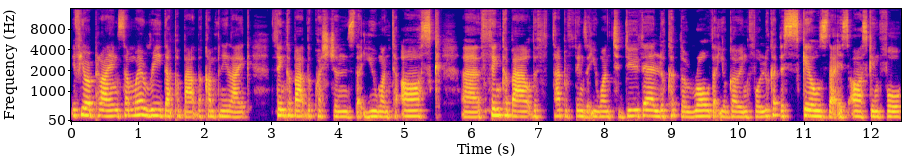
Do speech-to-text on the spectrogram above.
if you're applying somewhere, read up about the company, like think about the questions that you want to ask, uh, think about the type of things that you want to do there, look at the role that you're going for, look at the skills that it's asking for,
